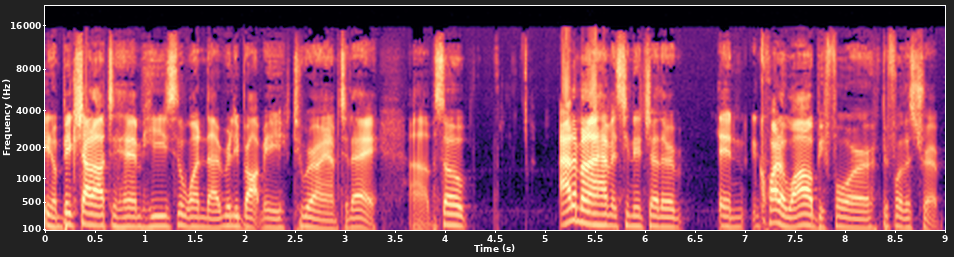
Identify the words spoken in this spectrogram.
you know, big shout out to him. He's the one that really brought me to where I am today. Um, so Adam and I haven't seen each other in, in quite a while before before this trip.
